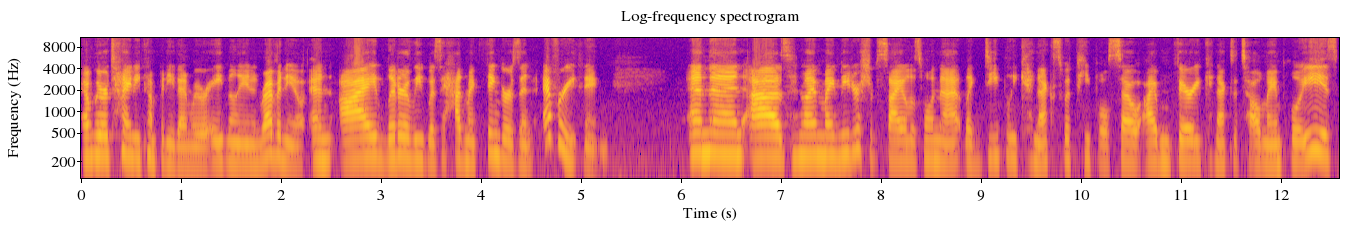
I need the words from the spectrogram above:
And we were a tiny company then. We were 8 million in revenue. And i literally was had my fingers in everything. And then as my, my leadership style is one that like deeply connects with people. So i'm very connected to all my employees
